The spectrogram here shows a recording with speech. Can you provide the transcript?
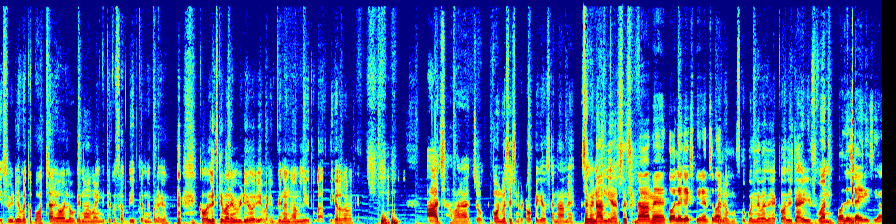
इस वीडियो में तो बहुत सारे और लोगों के नाम आएँगे, तेरे को सब बीप करना पड़ेगा। कॉलेज के बारे में वीडियो हो रही है भाई, बिना नाम लिए तो बात नहीं कर रहा मैं। आज हमारा जो कॉन्वर्सेशन का टॉपिक है उसका नाम है ऐसा कोई नाम नहीं है ऐसे नाम है कॉलेज एक्सपीरियंस वन हम उसको बोलने वाले हैं college diaries one college diaries या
